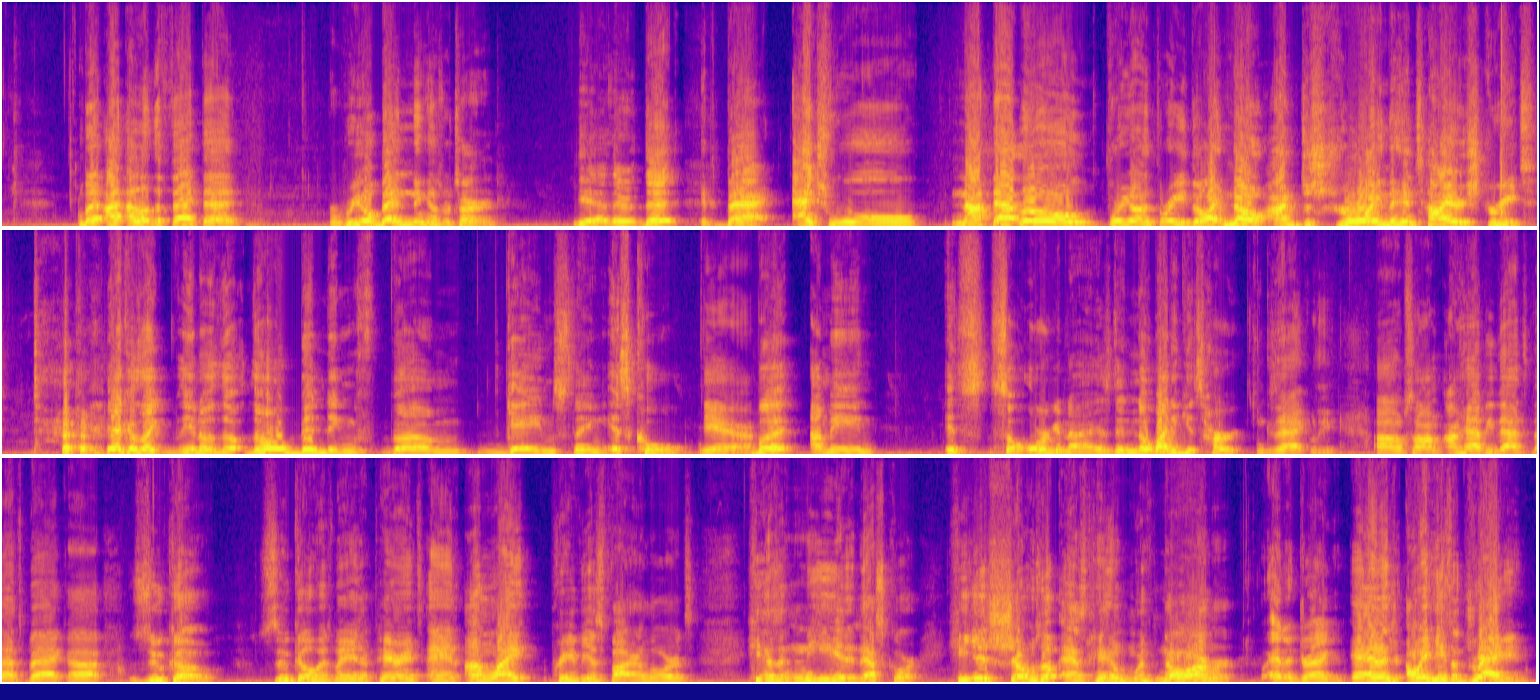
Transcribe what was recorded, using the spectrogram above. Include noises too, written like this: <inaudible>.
But I, I love the fact that real bending has returned. Yeah, they're that it's back. Actual not that little three on three. They're like, no, I'm destroying the entire street. <laughs> yeah, because like you know the the whole bending um, games thing is cool. Yeah, but I mean, it's so organized and nobody gets hurt. Exactly. Um, so I'm, I'm happy that's that's back. Uh, Zuko, Zuko has made an appearance, and unlike previous Fire Lords, he doesn't need an escort. He just shows up as him with no armor and a dragon. And a, oh, he's a dragon.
